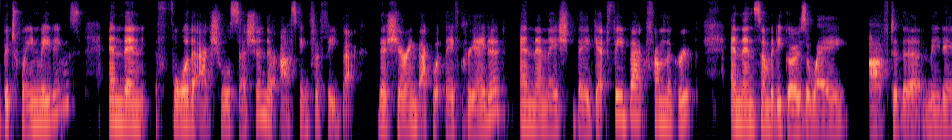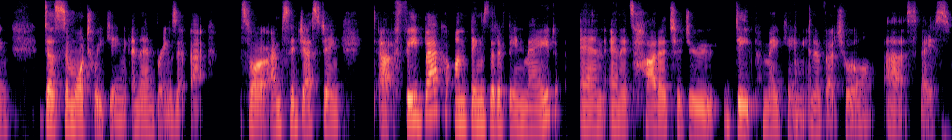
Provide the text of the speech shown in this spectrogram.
between meetings. And then for the actual session, they're asking for feedback. They're sharing back what they've created and then they they get feedback from the group. And then somebody goes away after the meeting does some more tweaking and then brings it back. So i'm suggesting uh, feedback on things that have been made and and it's harder to do deep making in a virtual uh, space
